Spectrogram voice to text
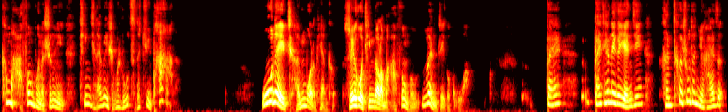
可马凤凤的声音听起来为什么如此的惧怕呢？屋内沉默了片刻，随后听到了马凤凤问这个古王：“白白天那个眼睛很特殊的女孩子，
